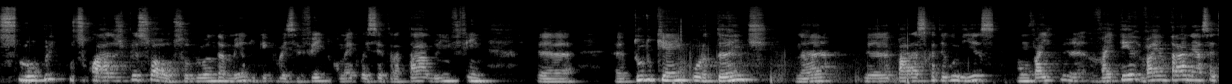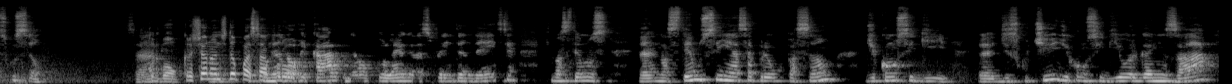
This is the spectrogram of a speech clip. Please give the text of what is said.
sobre os quadros de pessoal, sobre o andamento, o que, que vai ser feito, como é que vai ser tratado, enfim, é, é, tudo que é importante né, é, para as categorias vai, vai, ter, vai entrar nessa discussão. Certo? Muito bom. Cristiano, antes de eu passar para o Ricardo, né, o colega da superintendência, que nós temos, nós temos sim essa preocupação de conseguir discutir, de conseguir organizar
